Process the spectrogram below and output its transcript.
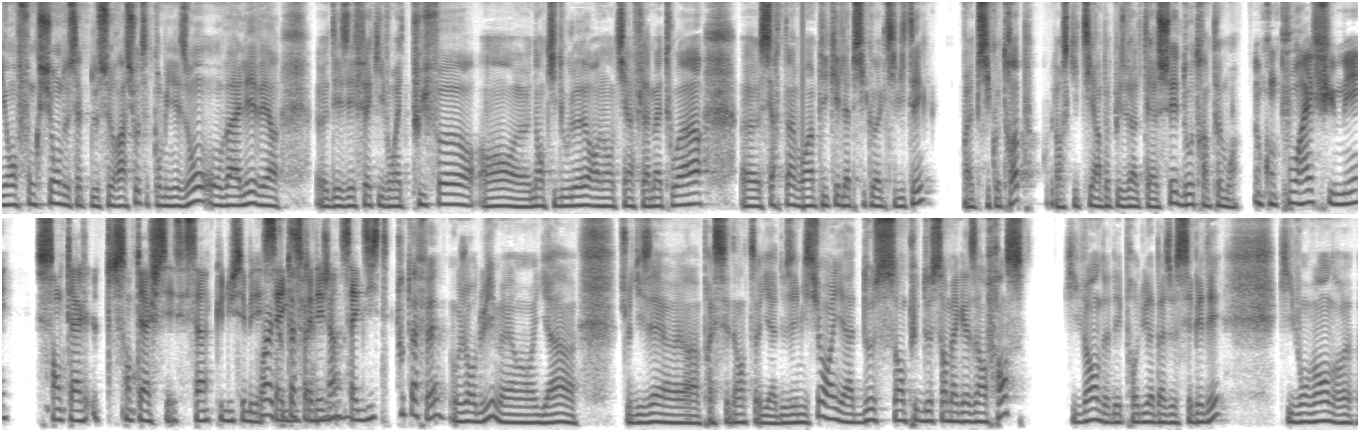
Et en fonction de, cette, de ce ratio, de cette combinaison, on va aller vers euh, des effets qui vont être plus forts en euh, antidouleur, en anti-inflammatoire. Euh, certains vont impliquer de la psychoactivité, les psychotropes, lorsqu'ils tirent un peu plus vers le THC, d'autres un peu moins. Donc on pourrait fumer sans, THC, c'est ça, que du CBD. ça existe déjà? Ça existe? Tout à fait. Aujourd'hui, mais il y a, je disais un précédente, il y a deux émissions, hein, il y a 200, plus de 200 magasins en France qui vendent des produits à base de CBD, qui vont vendre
